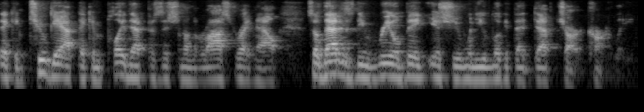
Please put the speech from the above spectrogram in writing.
that can two gap, that can play that position on the roster right now. So that is the real big issue when you look at that depth chart currently.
